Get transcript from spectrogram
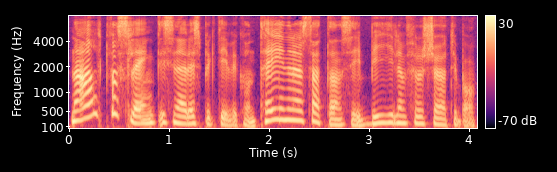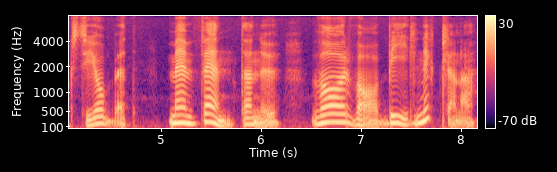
När allt var slängt i sina respektive containrar satte han sig i bilen för att köra tillbaka till jobbet. Men vänta nu, var var bilnycklarna?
